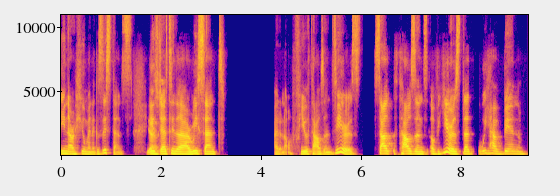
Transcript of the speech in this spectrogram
in our human existence. Yes. It's just in the recent, I don't know, few thousand years, thousands of years that we have been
